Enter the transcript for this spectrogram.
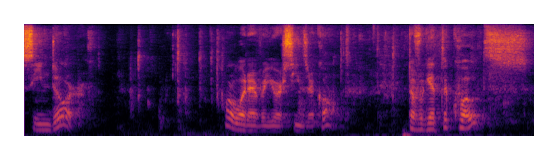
Scene door. Or whatever your scenes are called. Don't forget the quotes.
